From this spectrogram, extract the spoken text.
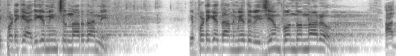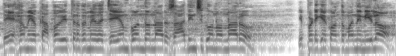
ఇప్పటికే అధిగమించున్నారు దాన్ని. ఇప్పటికే దాని మీద విజయం పొందున్నారు. ఆ దేహం యొక్క అపవిత్రత మీద జయం పొందున్నారు సాధించుకొని ఉన్నారు. ఇప్పటికే కొంతమంది మీలో.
